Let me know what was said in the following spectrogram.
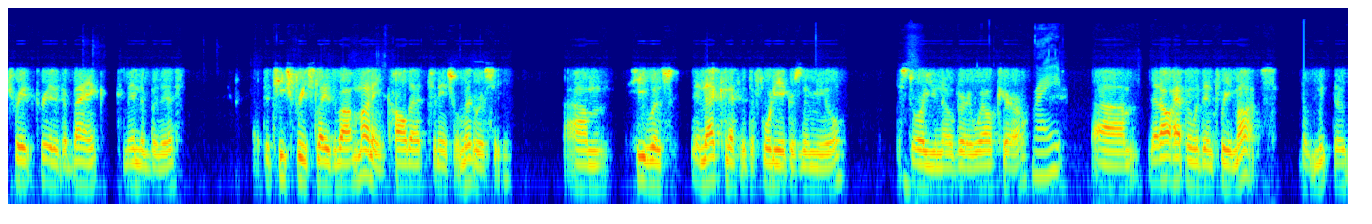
created a bank, commend him for this, to teach free slaves about money, call that financial literacy. Um, he was, and that connected to 40 Acres and a Mule, the story you know very well, Carol. Right. Um, that all happened within three months. The, the,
